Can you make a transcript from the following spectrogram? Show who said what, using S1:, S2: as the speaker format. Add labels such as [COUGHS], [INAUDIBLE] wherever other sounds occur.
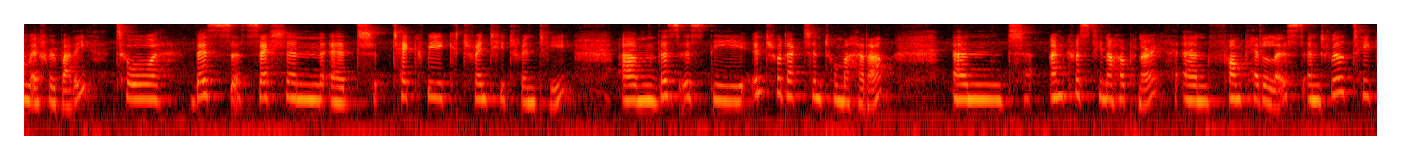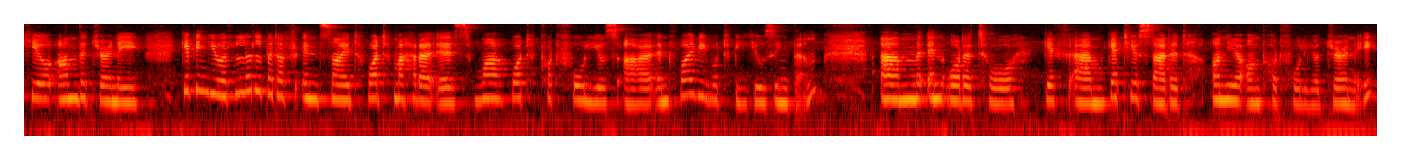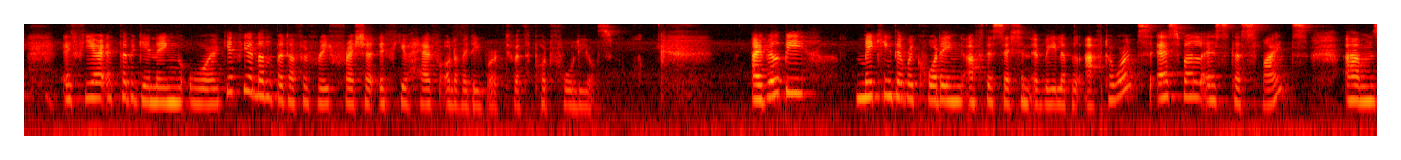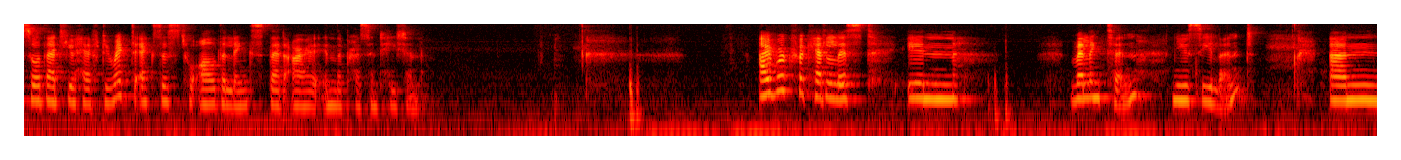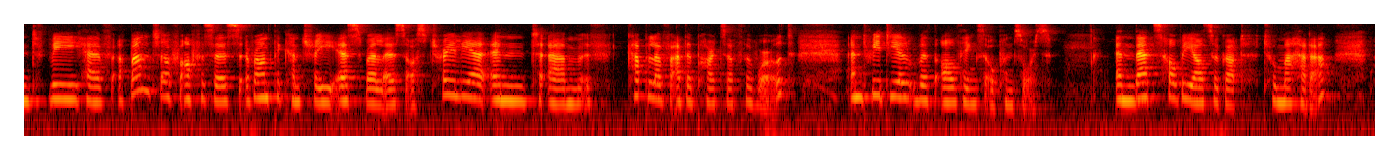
S1: welcome everybody to this session at Tech Week 2020. Um, this is the introduction to Mahara and I'm Kristina Hoeppner and from Catalyst and we'll take you on the journey giving you a little bit of insight what Mahara is, what, portfolios are and why we would be using them um, in order to give, um, get you started on your own portfolio journey if you're at the beginning or give you a little bit of a refresher if you have already worked with portfolios. I will be making the recording of the session available afterwards as well as the slides um, so that you have direct access to all the links that are in the presentation. I work for Catalyst in Wellington, New Zealand and we have a bunch of offices around the country as well as Australia and um, a couple of other parts of the world. And we deal with all things open source. And that's how we also got to Mahara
